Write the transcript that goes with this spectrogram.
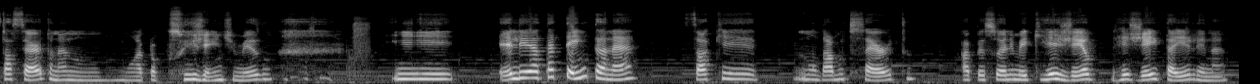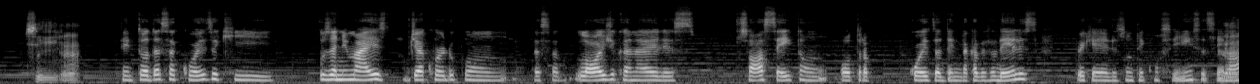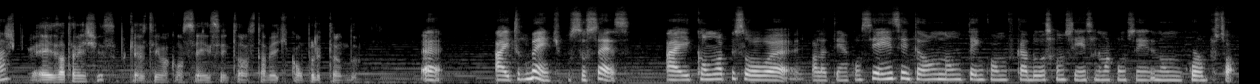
tá certo, né? Não, não é pra possuir gente mesmo. E ele até tenta, né? Só que não dá muito certo. A pessoa ele meio que rejeita, rejeita ele, né? Sim, é. Tem toda essa coisa que os animais, de acordo com essa lógica, né? Eles só aceitam outra coisa dentro da cabeça deles, porque eles não têm consciência, sei é, lá. tipo, é exatamente isso, porque eles têm uma consciência, então você tá meio que completando. Aí tudo bem, tipo, sucesso. Aí, como uma pessoa ela tem a consciência, então não tem como ficar duas consciências numa consciência, num corpo só.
